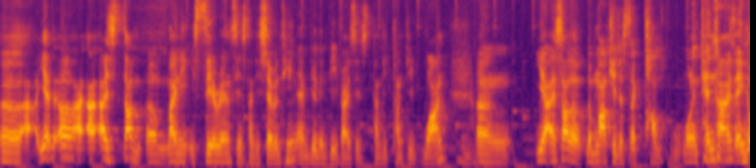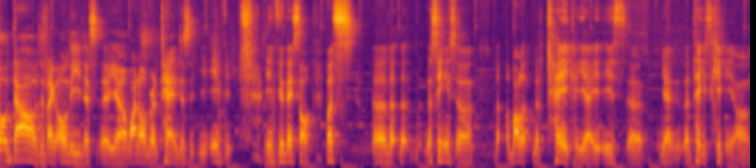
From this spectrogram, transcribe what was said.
uh yeah. Uh, I I- started uh, mining Ethereum since 2017 and building DeFi since 2021. Um, yeah, I saw the, the market just like pump more than 10 times and go down just like only just uh, yeah one over 10 just in in, few days. So, but uh, the, the the thing is uh the, about the, the take. Yeah, it is uh yeah the take is keep uh,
